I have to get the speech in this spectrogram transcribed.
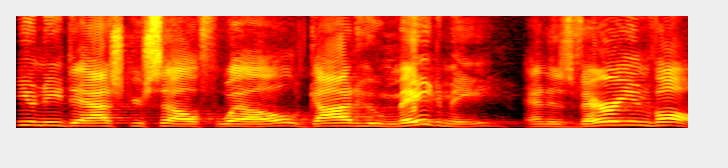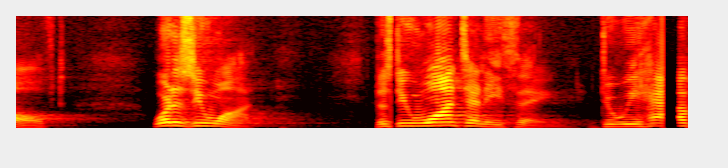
You need to ask yourself, well, God who made me and is very involved, what does He want? Does He want anything? Do we have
